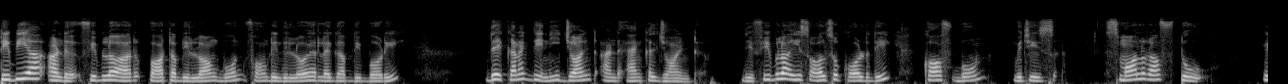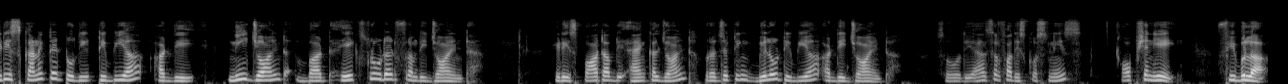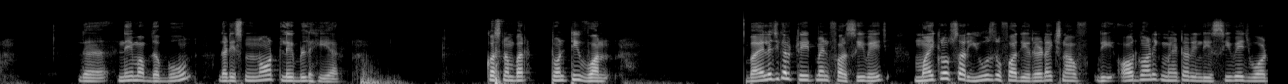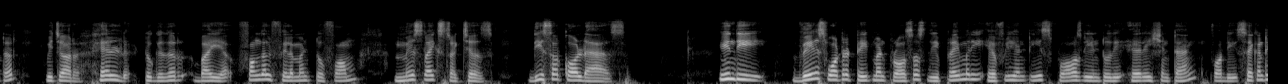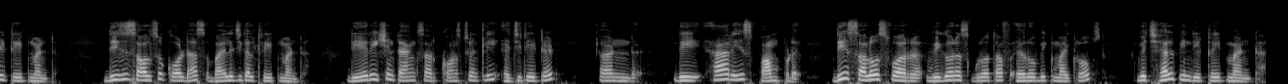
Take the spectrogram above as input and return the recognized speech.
Tibia and fibula are part of the long bone found in the lower leg of the body. They connect the knee joint and ankle joint. The fibula is also called the calf bone, which is smaller of two. It is connected to the tibia at the knee joint but excluded from the joint. It is part of the ankle joint projecting below tibia at the joint. So the answer for this question is option A, fibula, the name of the bone that is not labeled here. Question number 21. Biological treatment for sewage. Microbes are used for the reduction of the organic matter in the sewage water which are held together by a fungal filament to form mesh-like structures. These are called as. In the wastewater treatment process, the primary effluent is passed into the aeration tank for the secondary treatment. This is also called as biological treatment. The aeration tanks are constantly agitated and the air is pumped. This allows for vigorous growth of aerobic microbes which help in the treatment.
